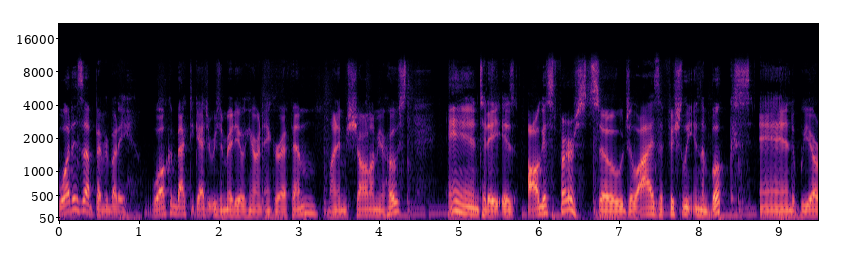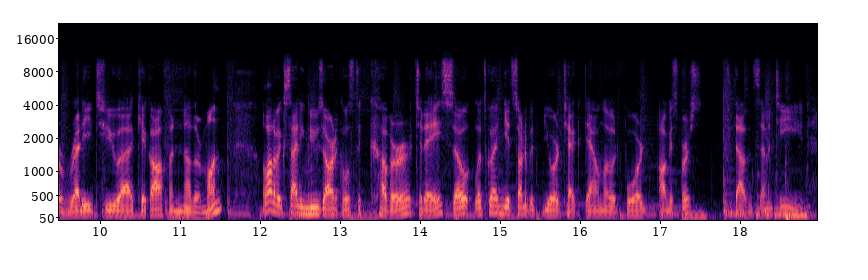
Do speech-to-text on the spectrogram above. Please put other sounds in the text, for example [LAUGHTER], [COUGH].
What is up, everybody? Welcome back to Gadget Reason Radio here on Anchor FM. My name is Sean, I'm your host, and today is August 1st, so July is officially in the books, and we are ready to uh, kick off another month. A lot of exciting news articles to cover today, so let's go ahead and get started with your tech download for August 1st, 2017.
